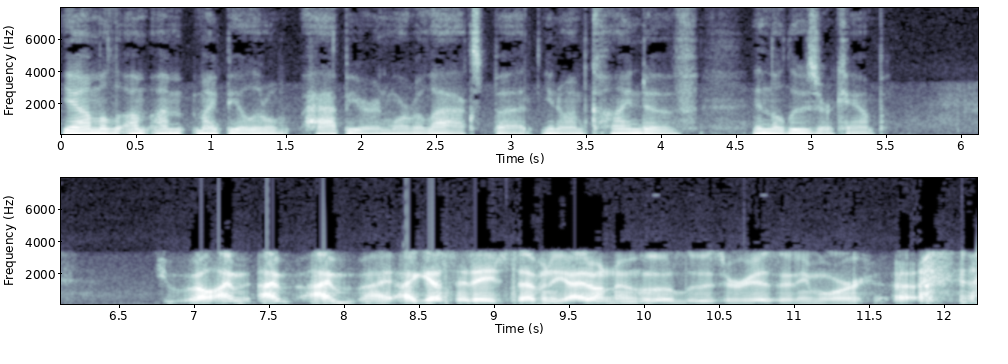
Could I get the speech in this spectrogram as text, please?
Yeah, I'm, a, I'm I might be a little happier and more relaxed, but you know, I'm kind of in the loser camp. Well, I'm, I'm, I'm, I guess at age 70, I don't know who a loser is anymore. Uh,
